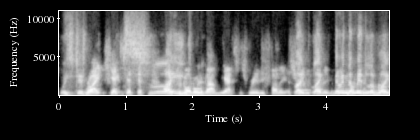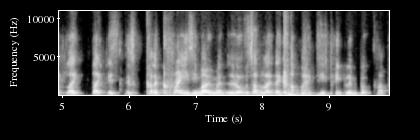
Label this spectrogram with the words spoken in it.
which just Right. Yes. Yes. Yes. I forgot all about. Yes. It's really funny. It's like really like funny. they're in the middle of like like like this this kind of crazy moment and then all of a sudden like they cut back these people in book club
